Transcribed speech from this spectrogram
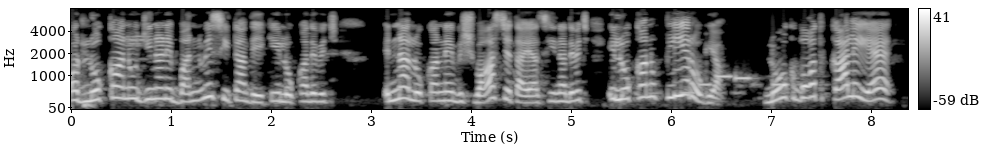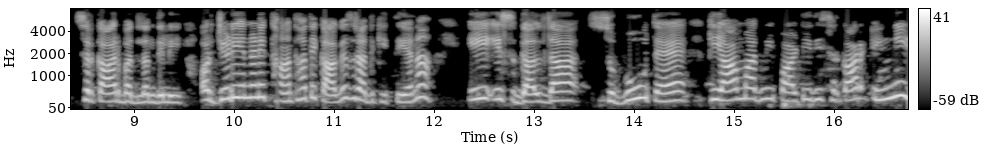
ਔਰ ਲੋਕਾਂ ਨੂੰ ਜਿਨ੍ਹਾਂ ਨੇ 92 ਸੀਟਾਂ ਦੇ ਕੇ ਲੋਕਾਂ ਦੇ ਵਿੱਚ ਇਹਨਾਂ ਲੋਕਾਂ ਨੇ ਵਿਸ਼ਵਾਸ ਜਤਾਇਆ ਸੀ ਇਹਨਾਂ ਦੇ ਵਿੱਚ, ਇਹ ਲੋਕਾਂ ਨੂੰ ਕਲੀਅਰ ਹੋ ਗਿਆ। ਲੋਕ ਬਹੁਤ ਕਾਲੇ ਹੈ ਸਰਕਾਰ ਬਦਲਣ ਦੇ ਲਈ। ਔਰ ਜਿਹੜੇ ਇਹਨਾਂ ਨੇ ਥਾਂ ਥਾਂ ਤੇ ਕਾਗਜ਼ ਰੱਦ ਕੀਤੇ ਹੈ ਨਾ, ਇਹ ਇਸ ਗੱਲ ਦਾ ਸਬੂਤ ਹੈ ਕਿ ਆਮ ਆਦਮੀ ਪਾਰਟੀ ਦੀ ਸਰਕਾਰ ਇੰਨੀ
